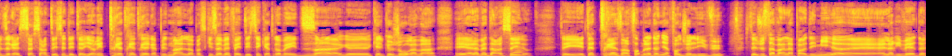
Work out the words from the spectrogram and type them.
je dire, sa santé s'est détériorée très, très, très rapidement, là, parce qu'ils avaient fêté ses 90 ans euh, quelques jours avant, et elle avait dansé, là. elle était très en forme. La dernière fois que je l'ai vue, c'était juste avant la pandémie. elle arrivait de...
